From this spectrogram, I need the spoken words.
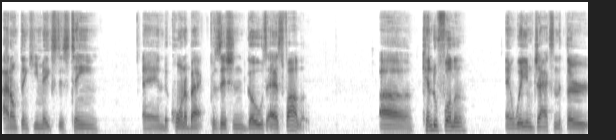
I don't think he makes this team. And the cornerback position goes as follow. Uh Kendall Fuller and William Jackson III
